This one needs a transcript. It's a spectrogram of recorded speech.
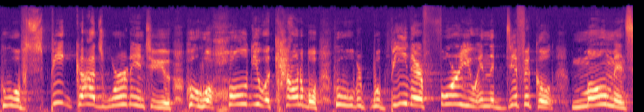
who will speak God's word into you, who will hold you accountable, who will, will be there for you in the difficult moments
